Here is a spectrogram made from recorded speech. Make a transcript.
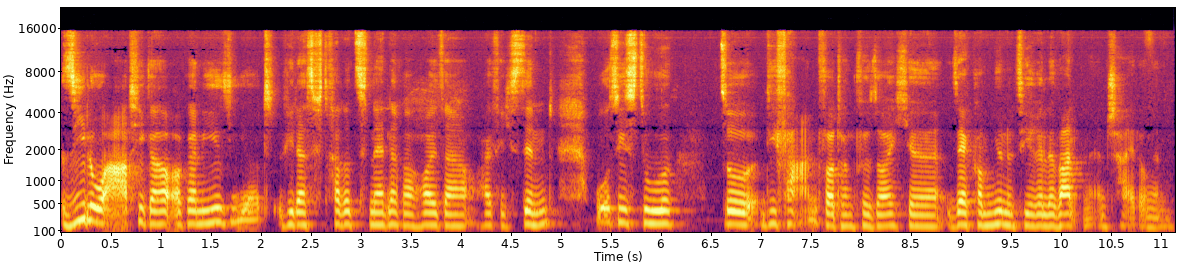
siloartiger organisiert, wie das traditionellere Häuser häufig sind? Wo siehst du so die Verantwortung für solche sehr community-relevanten Entscheidungen?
